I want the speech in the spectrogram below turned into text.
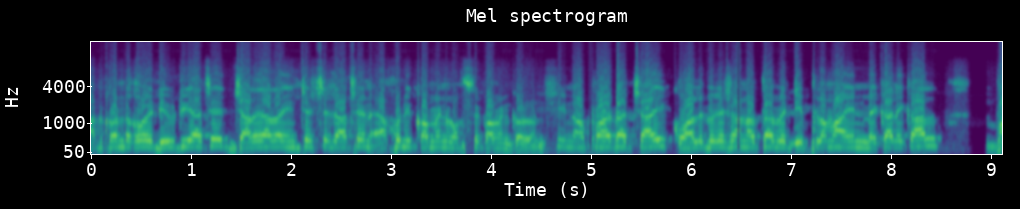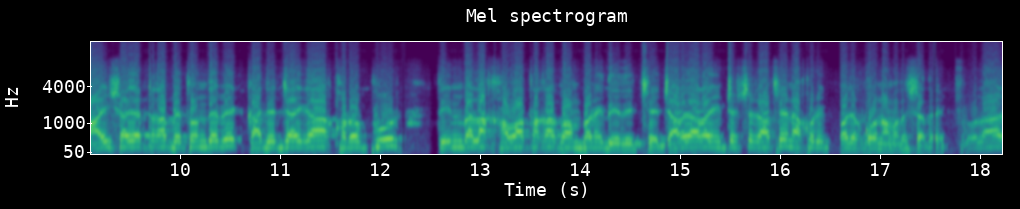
আট ঘণ্টা করে ডিউটি আছে, যারা যারা ইন্টারেস্টেড আছেন, এখনই কমেন্ট বক্সে কমেন্ট করুন। মেশিন অপারেটর চাই কোয়ালিফিকেশন হতে হবে ডিপ্লোমা ইন মেকানিক্যাল বাইশ হাজার টাকা বেতন দেবে, কাজের জায়গা খড়গপুর, তিন বেলা খাওয়া থাকা কোম্পানি দিয়ে দিচ্ছে। যারা যারা ইন্টারেস্টেড আছেন, এখনই করুন আমাদের সাথে। সোলার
